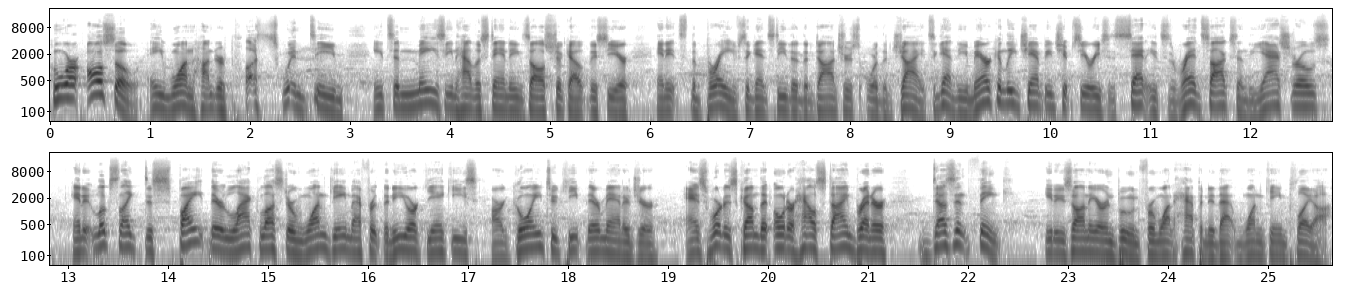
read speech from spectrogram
who are also a 100 plus win team. It's amazing how the standings all shook out this year, and it's the Braves against either the Dodgers or the Giants. Again, the American League Championship Series is set. It's the Red Sox and the Astros. And it looks like, despite their lackluster one game effort, the New York Yankees are going to keep their manager. As word has come that owner Hal Steinbrenner doesn't think it is on Aaron Boone for what happened in that one game playoff.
